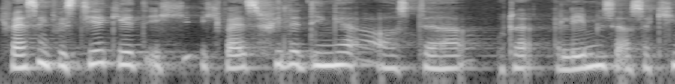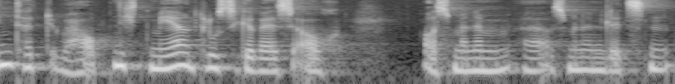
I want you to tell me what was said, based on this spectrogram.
Ich weiß nicht, wie es dir geht. Ich, ich weiß viele Dinge aus der oder Erlebnisse aus der Kindheit überhaupt nicht mehr und lustigerweise auch aus meinem, äh, aus meinen letzten,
